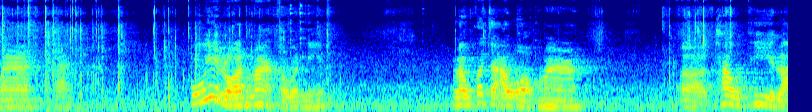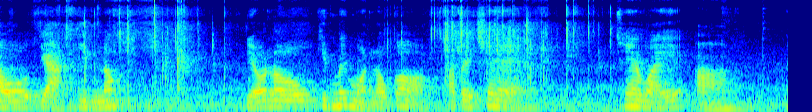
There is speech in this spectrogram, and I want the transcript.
มาค่ะ อุ้ยร้อนมากค่ะวันนี้ เราก็จะเอาออกมาเออเท่าที่เราอยากกินเนาะ เดี๋ยวเรากินไม่หมดเราก็เอาไปแช่ แช่ไว้อ่าใน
